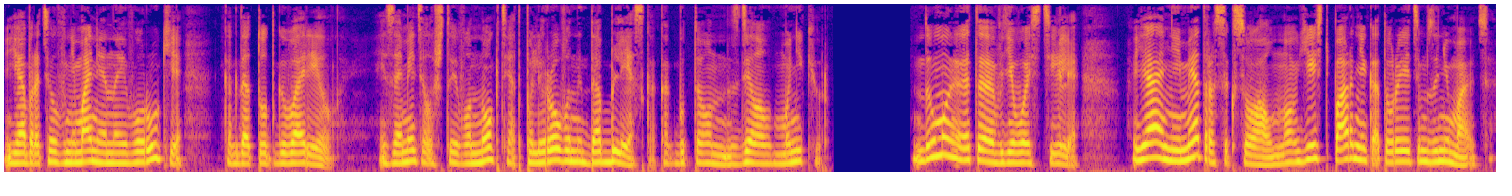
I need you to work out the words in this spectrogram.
Я обратил внимание на его руки, когда тот говорил, и заметил, что его ногти отполированы до блеска, как будто он сделал маникюр. Думаю, это в его стиле. Я не метросексуал, но есть парни, которые этим занимаются.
